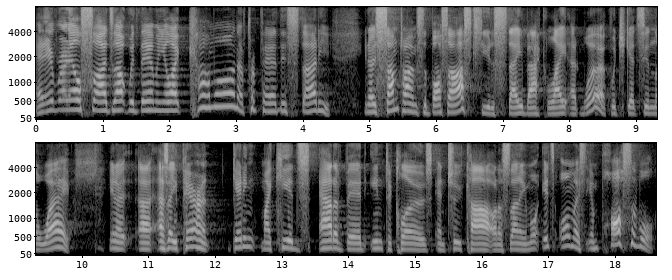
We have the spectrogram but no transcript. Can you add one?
And everyone else sides up with them, and you're like, come on, I've prepared this study. You know, sometimes the boss asks you to stay back late at work, which gets in the way. You know, uh, as a parent, getting my kids out of bed into clothes and to car on a Sunday morning, it's almost impossible,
